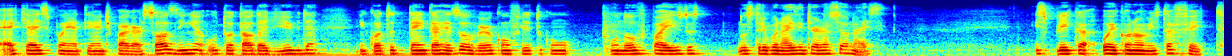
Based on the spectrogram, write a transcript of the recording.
é que a Espanha tenha de pagar sozinha o total da dívida enquanto tenta resolver o conflito com o novo país dos, nos tribunais internacionais. Explica o economista Feito.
